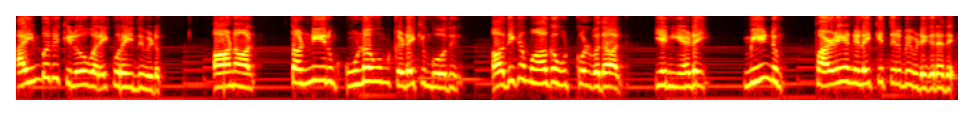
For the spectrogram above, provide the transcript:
ஐம்பது கிலோ வரை குறைந்துவிடும். ஆனால் தண்ணீரும் உணவும் கிடைக்கும்போது அதிகமாக உட்கொள்வதால் என் எடை மீண்டும் பழைய நிலைக்கு திரும்பி விடுகிறது.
